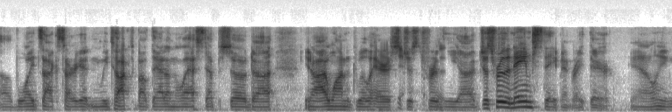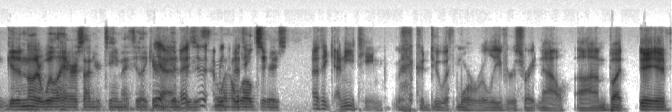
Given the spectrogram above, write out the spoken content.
uh, White Sox target, and we talked about that on the last episode. Uh, you know, I wanted Will Harris yeah. just for the uh, just for the name statement right there. You know, you can get another Will Harris on your team. I feel like you're yeah, in a good position I, I mean, to win a World think, Series. I think any team could do with more relievers right now. Um, but if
